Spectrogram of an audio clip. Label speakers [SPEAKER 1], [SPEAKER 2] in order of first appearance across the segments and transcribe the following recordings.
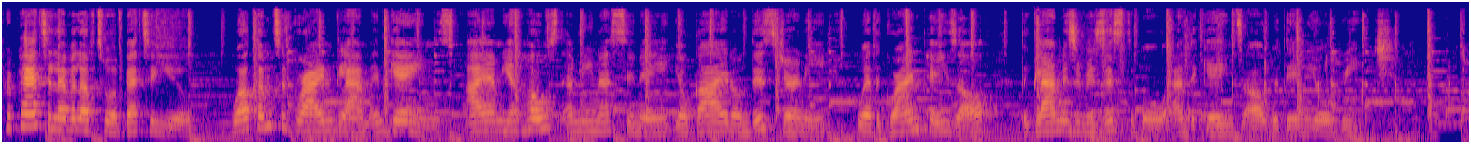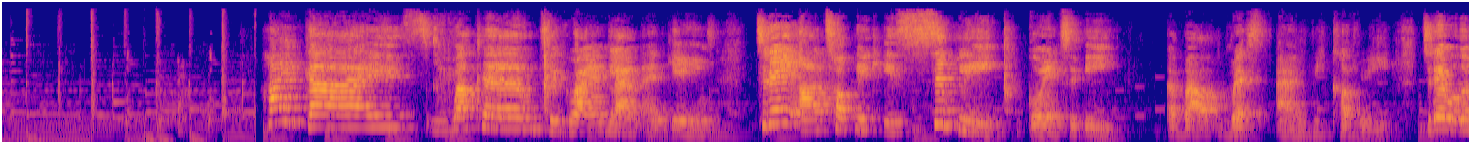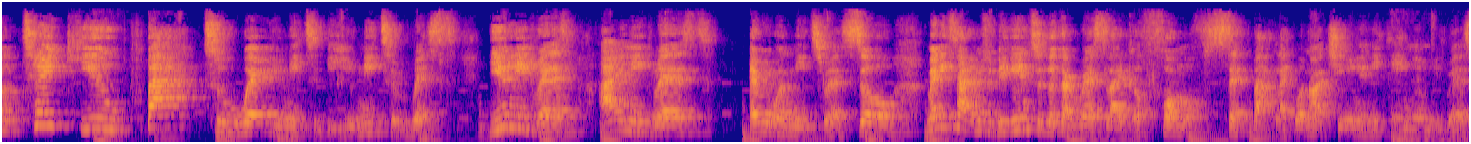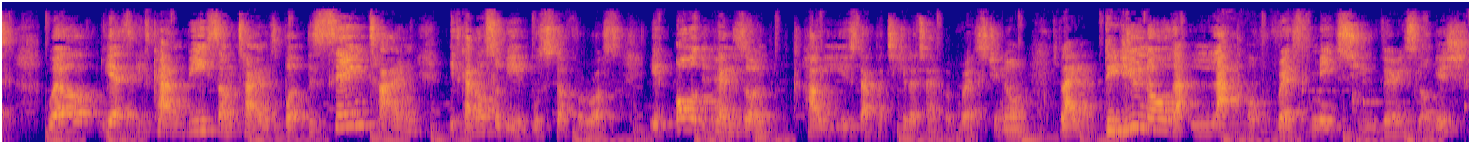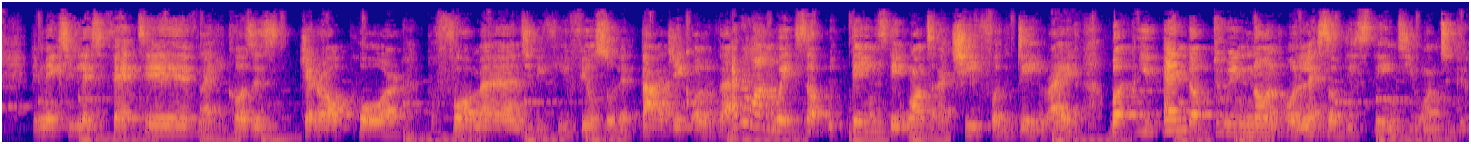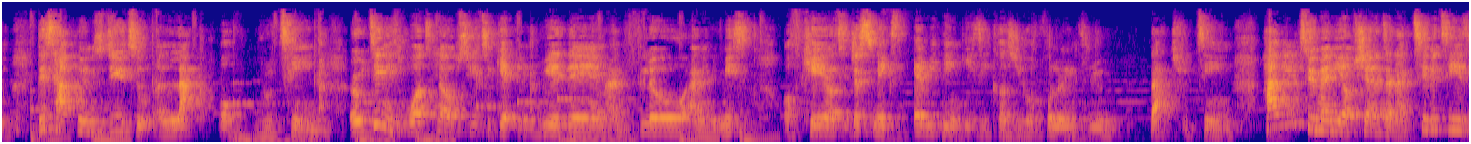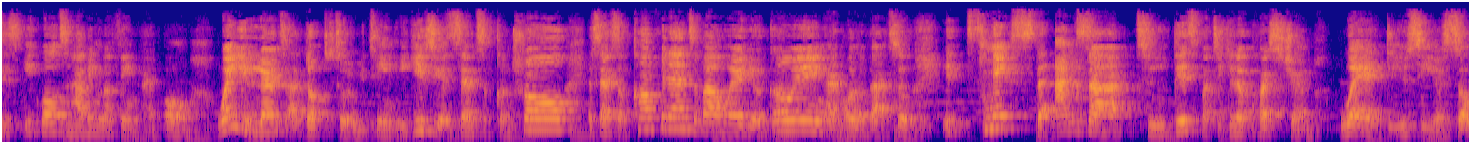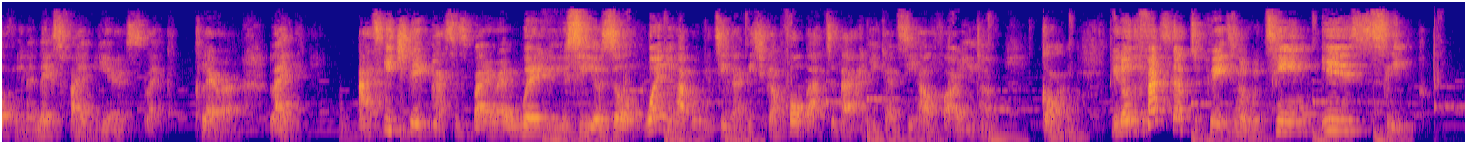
[SPEAKER 1] Prepare to level up to a better you. Welcome to Grind, Glam, and Gains. I am your host, Amina Sine, your guide on this journey where the grind pays off, the glam is irresistible, and the gains are within your reach. Hi, guys! Welcome to Grind, Glam, and Gains. Today, our topic is simply going to be about rest and recovery. Today, we're going to take you back to where you need to be. You need to rest. You need rest. I need rest. Everyone needs rest. So many times we begin to look at rest like a form of setback, like we're not achieving anything when we rest. Well, yes, it can be sometimes, but at the same time, it can also be a booster for us. It all depends on how you use that particular type of rest, you know. Like, did you know that lack of rest makes you very sluggish? It makes you less effective, like it causes general poor performance, you, feel so lethargic, all of that. Everyone wakes up with things they want to achieve for the day, right? But you end up doing none or less of these things you want to do. This happens due to a lack of routine. A routine is what helps you to get in rhythm and flow, and in the midst of chaos, it just makes everything easy because you are following through that routine. Having too many options and activities is equal to having nothing at all. When you learn to adopt to a routine, it gives you a sense of control, a sense of confidence about where you're going, and all of that. So it makes the answer to this particular question where do you see yourself in the next five years like clearer? Like as each day passes by, right? Where do you see yourself? When you have a routine, at least you can fall back to that and you can see how far you have gone. You know, the first step to creating a routine is sleep.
